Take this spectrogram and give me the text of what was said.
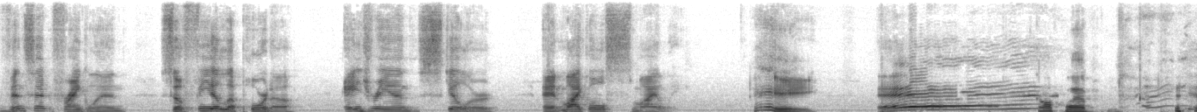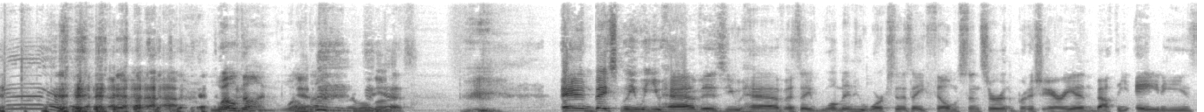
Vincent Franklin, Sophia La Porta, Adrian Schiller, and Michael Smiley. Hey. Hey. Golf clap. well done. Well Yeah, done. very well done. Yes. And basically, what you have is you have as a woman who works as a film censor in the British area in about the 80s,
